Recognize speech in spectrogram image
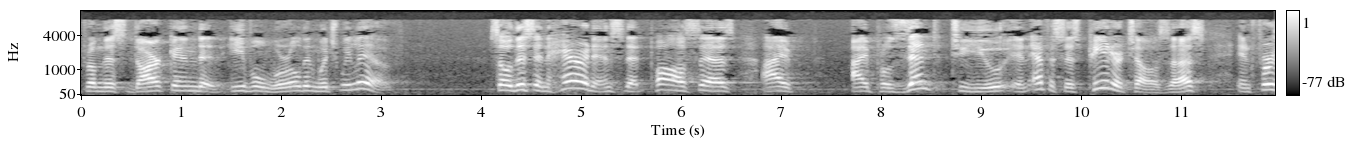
from this darkened and evil world in which we live. So, this inheritance that Paul says, I I present to you in Ephesus, Peter tells us in 1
